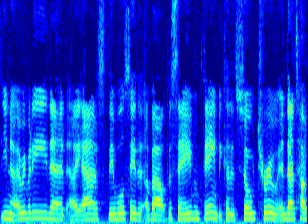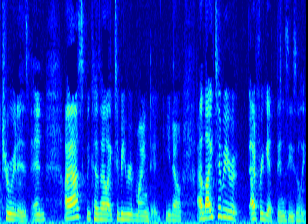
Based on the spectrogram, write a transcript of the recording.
you know everybody that I ask, they will say that about the same thing because it's so true, and that's how true it is. And I ask because I like to be reminded. You know, I like to be. Re- I forget things easily,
